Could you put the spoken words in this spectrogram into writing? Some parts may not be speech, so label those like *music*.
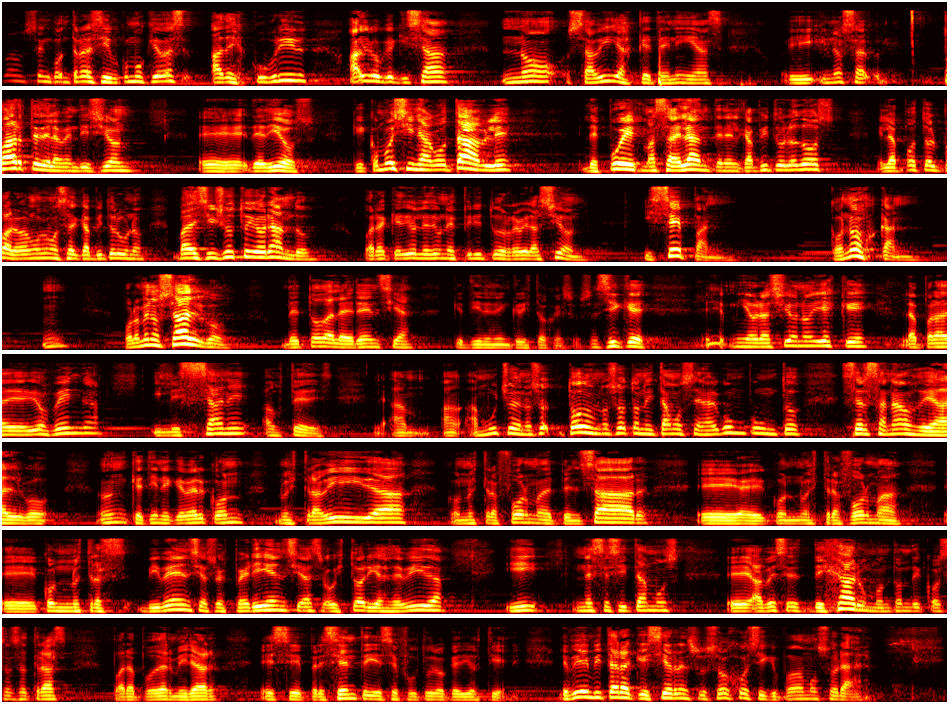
vamos a encontrar así, como que vas a descubrir algo que quizá no sabías que tenías y, no parte de la bendición eh, de Dios, que como es inagotable, después, más adelante, en el capítulo 2, el apóstol Pablo, vamos al capítulo 1, va a decir, yo estoy orando para que Dios les dé un espíritu de revelación y sepan, conozcan, por lo menos algo de toda la herencia que tienen en Cristo Jesús. Así que eh, mi oración hoy es que la palabra de Dios venga y les sane a ustedes. A, muchos de nosotros, todos nosotros necesitamos en algún punto ser sanados de algo que tiene que ver con nuestra vida, con nuestra forma de pensar, eh, con nuestra forma, eh, con nuestras vivencias o experiencias o historias de vida y necesitamos a veces dejar un montón de cosas atrás para poder mirar ese presente y ese futuro que Dios tiene. Les voy a invitar a que cierren sus ojos y que podamos orar.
